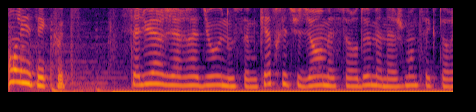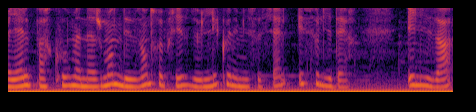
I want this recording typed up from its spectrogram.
on les écoute. Salut RGR Radio, nous sommes quatre étudiants en Master 2 Management sectoriel, parcours management des entreprises de l'économie sociale et solidaire. Elisa,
